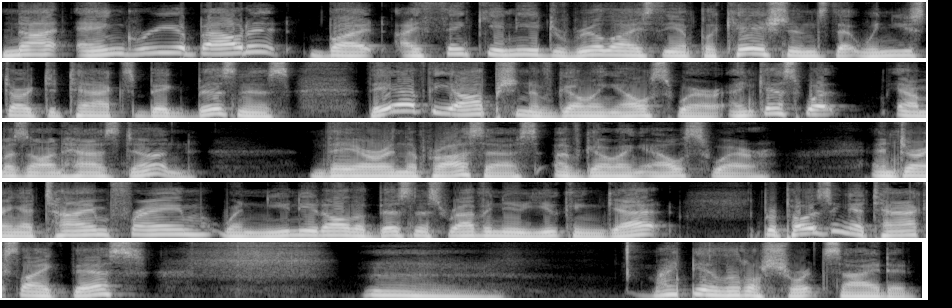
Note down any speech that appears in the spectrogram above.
not angry about it, but I think you need to realize the implications that when you start to tax big business, they have the option of going elsewhere. And guess what Amazon has done. They are in the process of going elsewhere. And during a time frame when you need all the business revenue you can get, proposing a tax like this hmm, might be a little short sighted.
